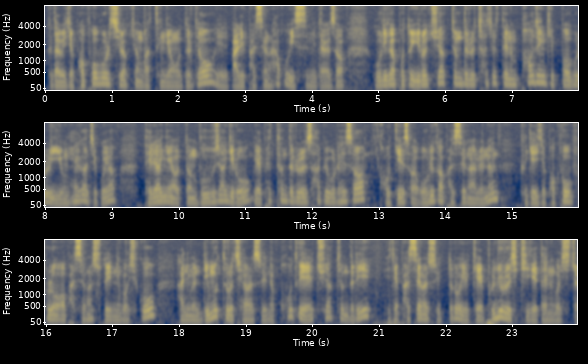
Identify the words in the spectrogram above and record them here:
그 다음에 이제 버퍼볼 취약점 같은 경우들도 예, 많이 발생을 하고 있습니다. 그래서 우리가 보통 이런 취약점들을 찾을 때는 fuzzing 기법을 이용해 가지고요. 대량의 어떤 무작위로 예, 패턴들을 삽입을 해서 거기에서 오류가 발생하면은 그게 이제 버퍼 오플로가 발생할 수도 있는 것이고 아니면 remote로 제어할 수 있는 코드의 취약점들이 이제 발생할 수 있도록 이렇게 분류를 시키게 되는 것이죠.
